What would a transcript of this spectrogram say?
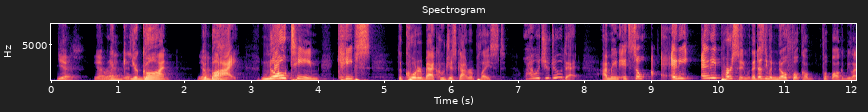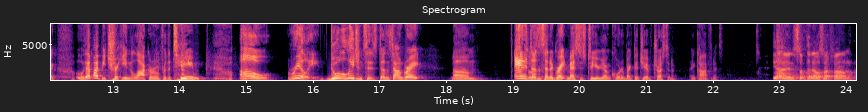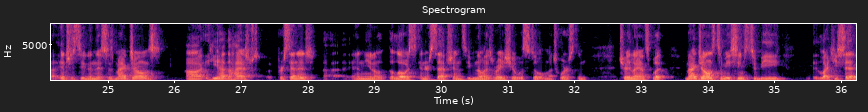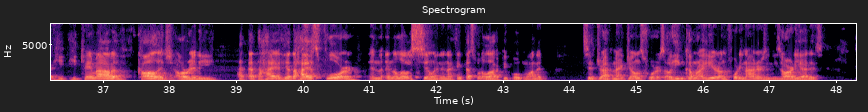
Yes. Yeah. Right. You, are gone. Yeah. Goodbye. No team keeps the quarterback who just got replaced. Why would you do that? I mean, it's so any any person that doesn't even know football football could be like, "Oh, that might be tricky in the locker room for the team." Yeah. Oh, really? Dual allegiances doesn't sound great. Yeah. Um, and it so, doesn't send a great message to your young quarterback that you have trust in him and confidence. Yeah, and something else I found interesting in this is Mac Jones. Uh, he had the highest percentage uh, and you know the lowest interceptions, even though his ratio was still much worse than Trey Lance. But Mac Jones to me seems to be, like you said, he he came out of college already at, at the highest. He had the highest floor and, and the lowest ceiling, and I think that's what a lot of people wanted to draft Mac Jones for. Is oh he can come right here on the 49ers and he's already at his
